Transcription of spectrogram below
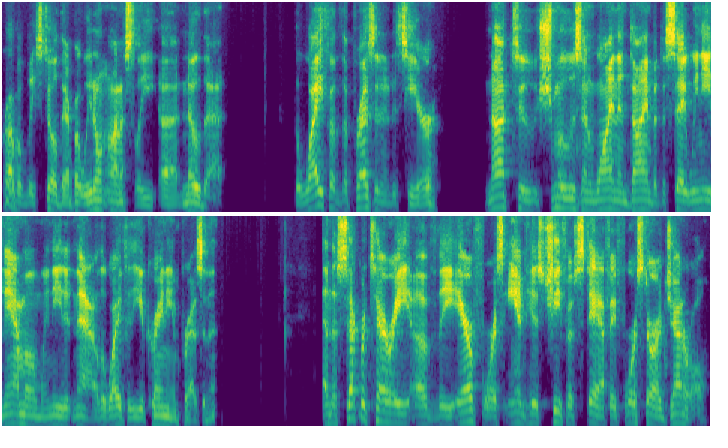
probably still there, but we don't honestly uh, know that. The wife of the president is here, not to schmooze and wine and dine, but to say we need ammo and we need it now. The wife of the Ukrainian president. And the secretary of the Air Force and his chief of staff, a four star general,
